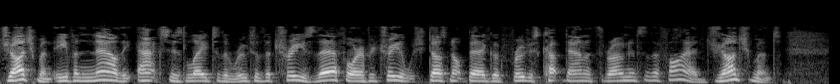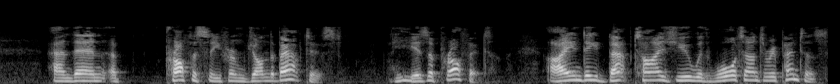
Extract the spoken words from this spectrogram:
judgment. Even now the axe is laid to the root of the trees. Therefore every tree which does not bear good fruit is cut down and thrown into the fire. Judgment. And then a prophecy from John the Baptist. He is a prophet. I indeed baptize you with water unto repentance,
